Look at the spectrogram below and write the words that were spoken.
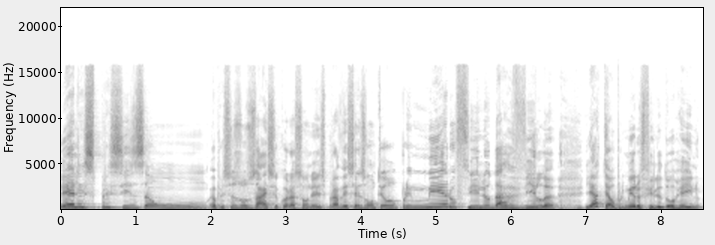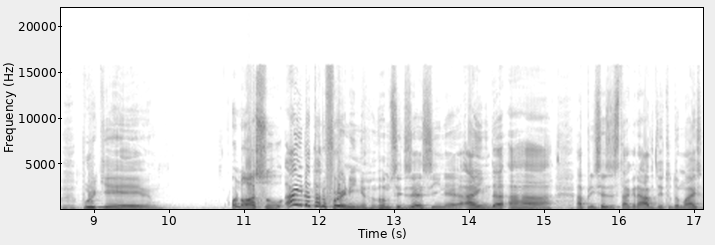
Eles precisam. Eu preciso usar esse coração deles para ver se eles vão ter o primeiro filho da vila. E até o primeiro filho do reino. Porque o nosso ainda tá no forninho, vamos dizer assim, né? Ainda a, a princesa está grávida e tudo mais.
